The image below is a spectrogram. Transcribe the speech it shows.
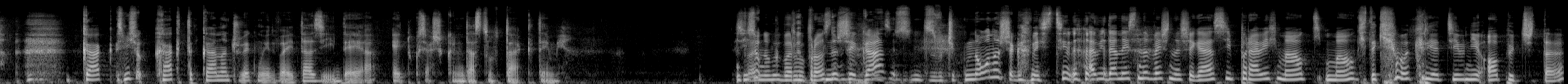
как, смисъл, как така на човек му идва и тази идея? Ето, сега ще кандидатствам в тази академия. Това е много добър въпрос. На шега, звучи много на шега, наистина. Ами да, наистина беше на шега. Си правих малки, малки такива креативни опитчета,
